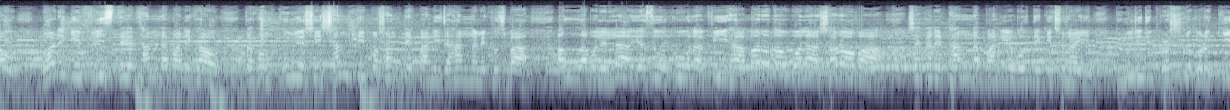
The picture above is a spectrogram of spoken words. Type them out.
খাও, ঘরে গিয়ে ফ্রিজ থেকে ঠান্ডা পানি খাও। তখন তুমিও সেই শান্তি প্রশান্তির পানি জাহান নামে খুঁজবা। আল্লাহ বলে, লা ইয়াজুকুনা ফিহা বারদা ওয়ালা শারাবা। সেখানে ঠান্ডা পানীয় বলতে কিছু নাই। তুমি যদি প্রশ্ন করো, কি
